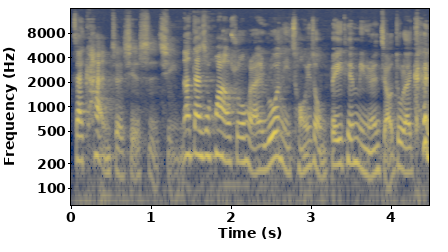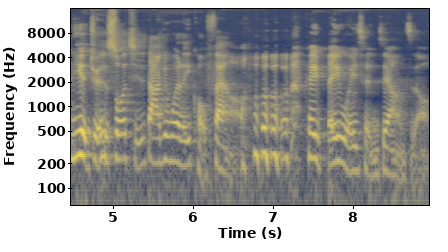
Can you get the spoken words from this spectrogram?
在看这些事情。那但是话又说回来，如果你从一种悲天悯人角度来看，你也觉得说，其实大家就为了一口饭哦，可以卑微成这样子哦，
